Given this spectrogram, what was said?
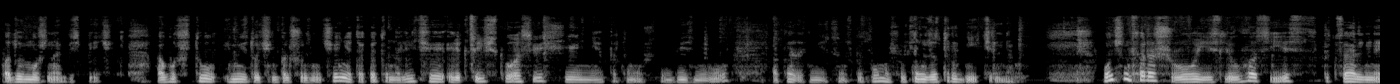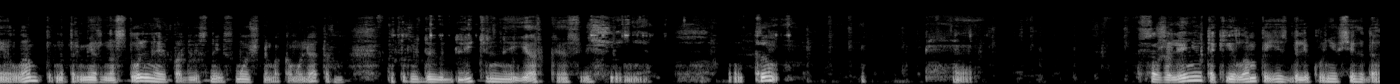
водой можно обеспечить. А вот что имеет очень большое значение, так это наличие электрического освещения, потому что без него оказать медицинскую помощь очень затруднительно. Очень хорошо, если у вас есть специальные лампы, например, настольные, подвесные с мощным аккумулятором, которые дают длительное яркое освещение. К к сожалению, такие лампы есть далеко не всегда.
